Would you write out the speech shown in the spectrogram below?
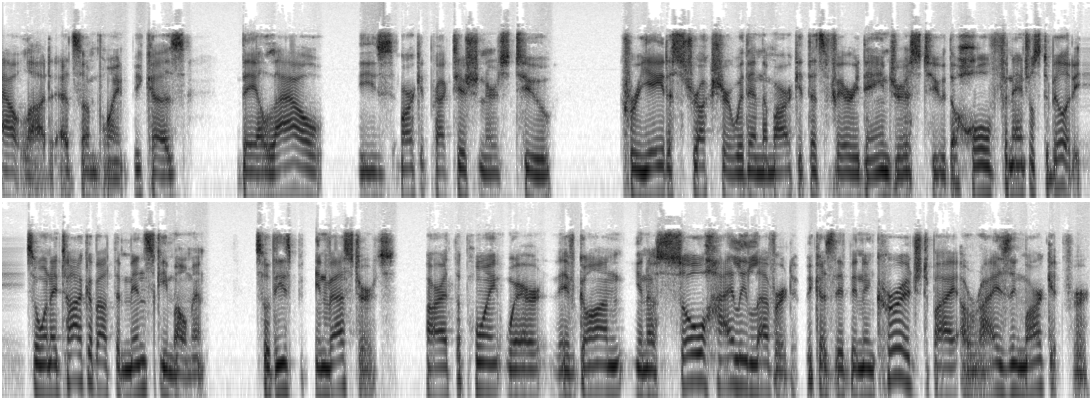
outlawed at some point because they allow these market practitioners to create a structure within the market that's very dangerous to the whole financial stability. So when I talk about the Minsky moment, so these investors are at the point where they've gone, you know, so highly levered because they've been encouraged by a rising market for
